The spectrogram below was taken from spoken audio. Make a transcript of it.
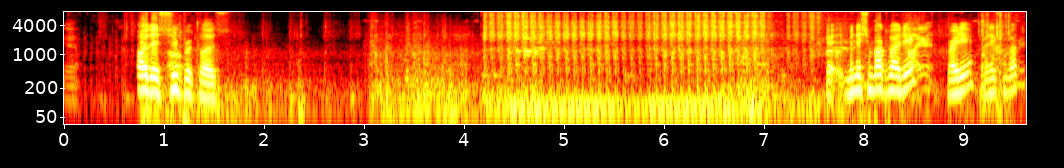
Yeah. Oh, they're oh. super close. Okay, munition box right here. Fire. Right here, munition box.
